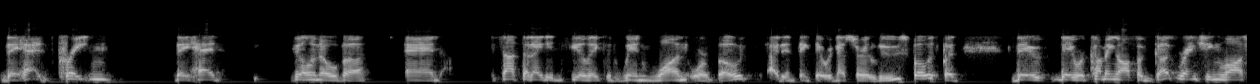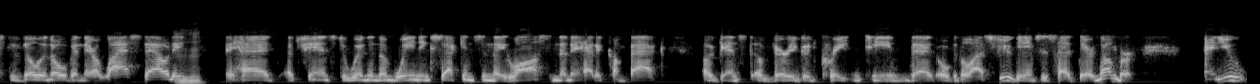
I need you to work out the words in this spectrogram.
They had Creighton, they had Villanova, and it's not that I didn't feel they could win one or both. I didn't think they would necessarily lose both, but they they were coming off a gut wrenching loss to Villanova in their last outing. Mm-hmm. They had a chance to win in the waning seconds, and they lost, and then they had to come back against a very good Creighton team that over the last few games has had their number. And you,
